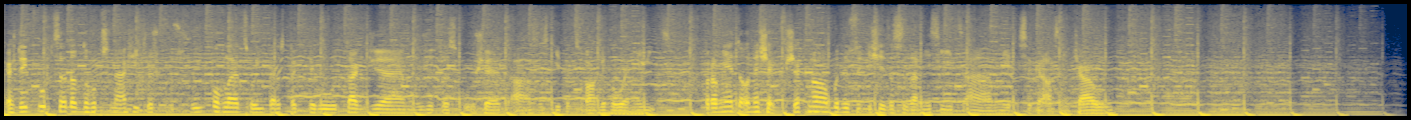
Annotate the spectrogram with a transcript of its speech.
Každý tvůrce do toho přináší trošku svůj pohled, svou perspektivu, takže můžete zkoušet a zjistíte, co vám vyhovuje nejvíc. Pro mě je to dnešek všechno, budu se těšit zase za měsíc a mějte se krásně, čau.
